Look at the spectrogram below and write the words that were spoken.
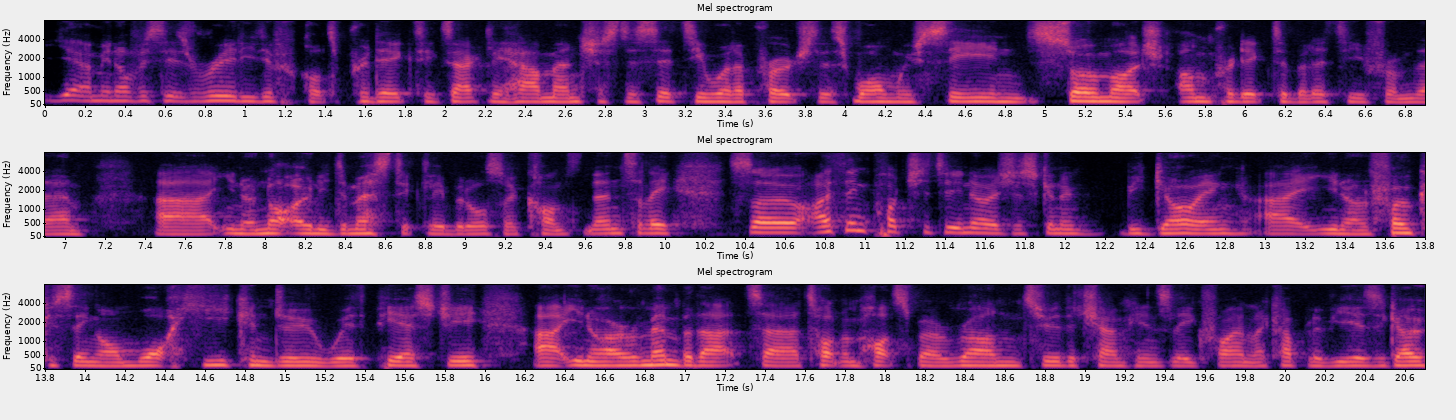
Yeah, I mean, obviously, it's really difficult to predict exactly how Manchester City will approach this one. We've seen so much unpredictability from them, uh, you know, not only domestically but also continentally. So I think Pochettino is just going to be going, uh, you know, focusing on what he can do with PSG. Uh, you know, I remember that uh, Tottenham Hotspur run to the Champions League final a couple of years ago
